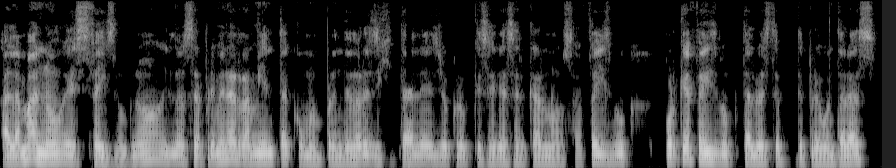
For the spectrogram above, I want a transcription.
a la mano es Facebook, ¿no? Nuestra primera herramienta como emprendedores digitales yo creo que sería acercarnos a Facebook. ¿Por qué Facebook? Tal vez te, preguntarás.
